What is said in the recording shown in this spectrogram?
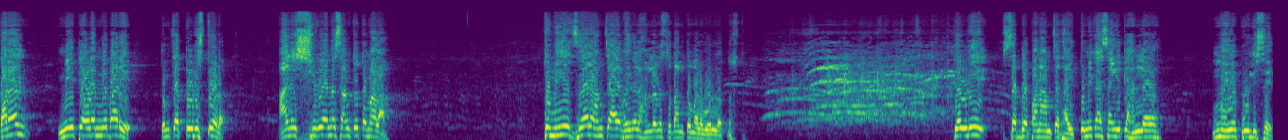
कारण मी तेवढा निभारे तुमचा तोडीस तोड आणि शिव्यानं सांगतो तुम्हाला तुम्ही जर आमच्या आई बहिणीला हाणलं नसतं तर आम्ही तुम्हाला बोललोच नसतो. तेवढी सभ्यपणा आमच्यात आहे. तुम्ही काय सांगितलं हाणल्यावर? महे पोलीस आहेत.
